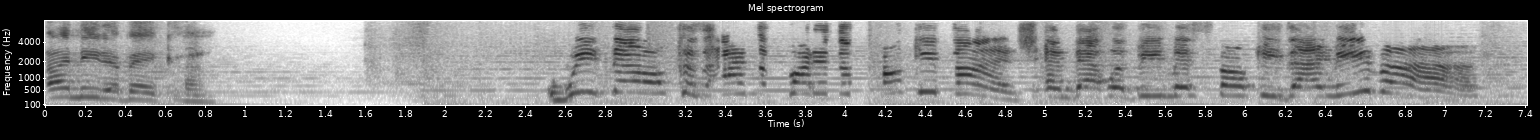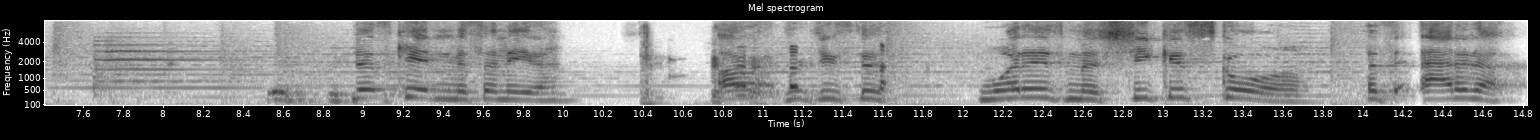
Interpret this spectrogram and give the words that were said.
Anita Baker? We know because I'm a part of the Funky Bunch, and that would be Miss Funky Dineva. Just kidding, Miss Anita. All right, producer, what is Mashika's score? Let's add it up.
